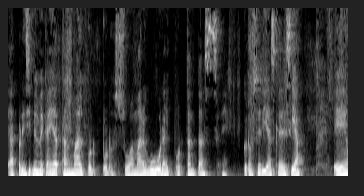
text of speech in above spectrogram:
al principio me caía tan mal por, su amargura y por tantas eh, groserías que decía, eh,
